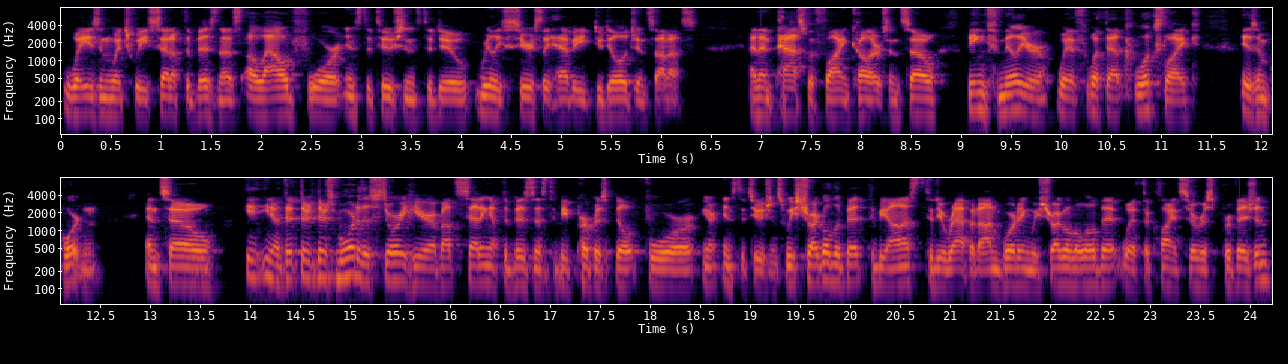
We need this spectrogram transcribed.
ways in which we set up the business allowed for institutions to do really seriously heavy due diligence on us and then pass with flying colors. And so being familiar with what that looks like is important. And so you know, there, there's more to the story here about setting up the business to be purpose built for you know, institutions. We struggled a bit, to be honest, to do rapid onboarding. We struggled a little bit with the client service provision.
